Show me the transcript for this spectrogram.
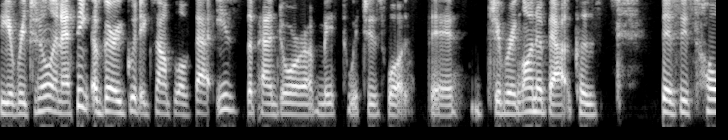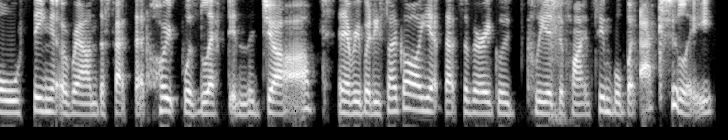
the original. And I think a very good example of that is the Pandora myth, which is what they're gibbering on about, because there's this whole thing around the fact that hope was left in the jar. And everybody's like, oh, yeah, that's a very good, clear, defined symbol. But actually,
